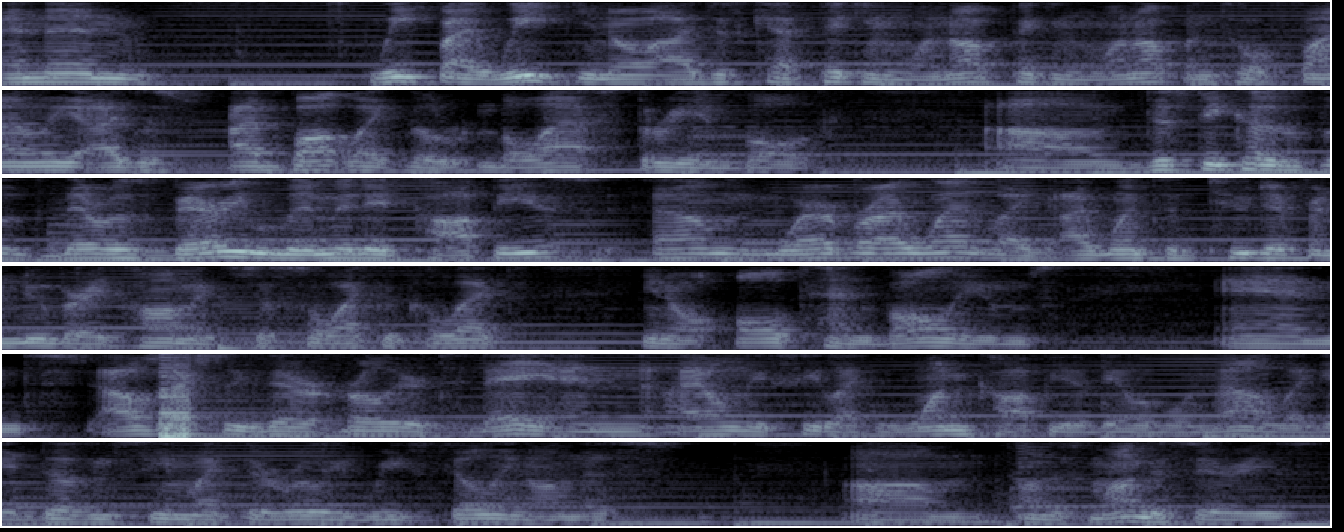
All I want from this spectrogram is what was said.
and then week by week, you know, I just kept picking one up, picking one up until finally I just I bought like the the last three in bulk. Um, just because there was very limited copies um, wherever I went. Like I went to two different Newbury Comics just so I could collect, you know, all ten volumes. And I was actually there earlier today, and I only see like one copy available now. Like it doesn't seem like they're really refilling on this um, on this manga series.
